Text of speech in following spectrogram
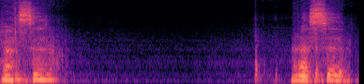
Rasel Rasel All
